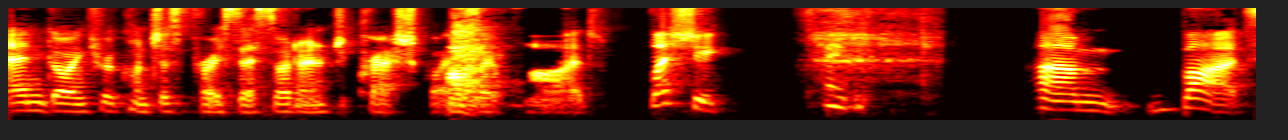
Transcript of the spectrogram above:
and going through a conscious process so I don't have to crash quite so hard. Bless you. Um, but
